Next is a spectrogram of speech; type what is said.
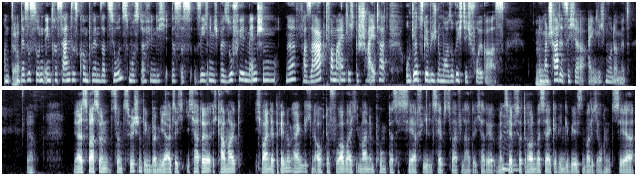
Und, ja. und das ist so ein interessantes Kompensationsmuster, finde ich. Das, das sehe ich nämlich bei so vielen Menschen, ne, versagt, vermeintlich gescheitert. Und jetzt gebe ich nochmal so richtig Vollgas. Und man schadet sich ja eigentlich nur damit. Ja. Ja, es war so ein, so ein Zwischending bei mir. Also ich, ich hatte, ich kam halt, ich war in der Trennung eigentlich und auch davor war ich immer an dem Punkt, dass ich sehr viel Selbstzweifel hatte. Ich hatte, mein mhm. Selbstvertrauen war sehr gering gewesen, weil ich auch einen sehr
